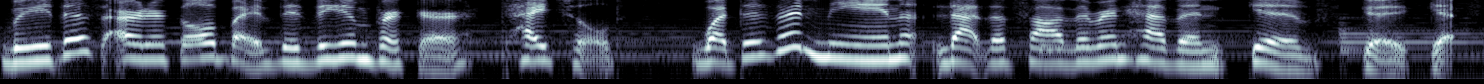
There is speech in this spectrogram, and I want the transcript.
Read this article by Vivian Bricker titled what does it mean that the Father in heaven gives good gifts?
